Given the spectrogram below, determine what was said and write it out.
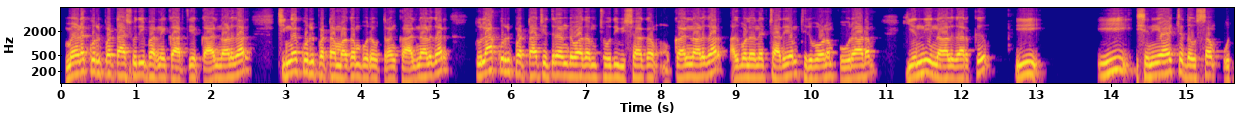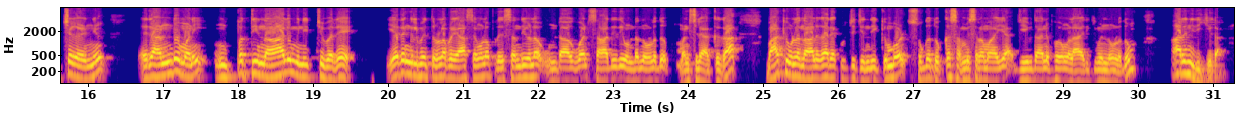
മേടക്കുറിൽപ്പെട്ട അശ്വതി ഭരണി കാർത്തിക കാൽനാളുകാർ ചിങ്ങക്കുറിൽപ്പെട്ട മകംപുര ഉത്രം കാൽനാളുകാർ തുലാക്കുറിൽപ്പെട്ട ചിത്രരണ്ടുവാദം ചോതി വിശാഖം മുക്കാൽ നാളുകാർ അതുപോലെ തന്നെ ചതയം തിരുവോണം പൂരാടം എന്നീ നാളുകാർക്ക് ഈ ഈ ശനിയാഴ്ച ദിവസം ഉച്ച കഴിഞ്ഞ് രണ്ട് മണി മുപ്പത്തിനാല് മിനിറ്റ് വരെ ഏതെങ്കിലും വിധത്തിലുള്ള പ്രയാസങ്ങളോ പ്രതിസന്ധികളോ ഉണ്ടാകുവാൻ സാധ്യതയുണ്ടെന്നുള്ളത് മനസ്സിലാക്കുക. ബാക്കിയുള്ള നാളുകാരെ കുറിച്ച് ചിന്തിക്കുമ്പോൾ സുഖ ദുഃഖ സമ്മിശ്രമായ ജീവിതാനുഭവങ്ങളായിരിക്കും എന്നുള്ളതും അറിഞ്ഞിരിക്കുക.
